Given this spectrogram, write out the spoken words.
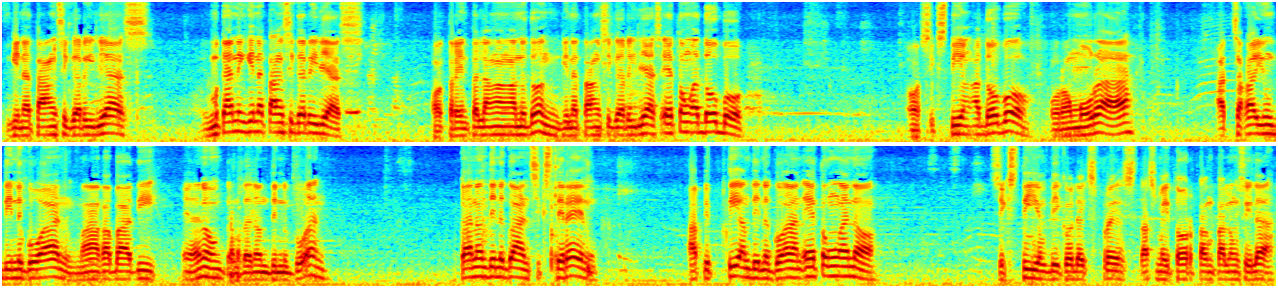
ginataang sigarilyas. Magkano yung ginataang sigarilyas? O, 30 lang ang ano doon, ginataang sigarilyas. Etong adobo. O, 60 ang adobo. Kurang mura ha. At saka yung dinuguan, mga kabady. Eh ano, ganda ng dinuguan. Magkano ang dinuguan? 60 rin. Ah, 50 ang dinuguan. Etong ano, 60 yung Bicol Express. Tapos may tortang talong sila.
